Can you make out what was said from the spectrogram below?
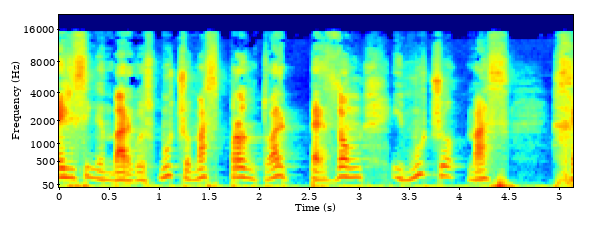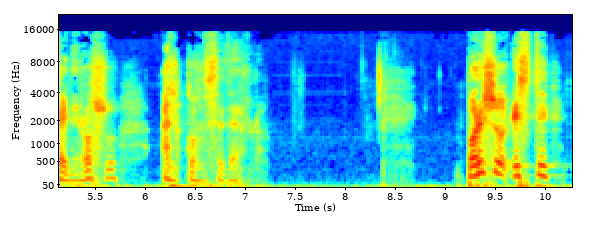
Él sin embargo es mucho más pronto al perdón y mucho más generoso al concederlo. Por eso este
